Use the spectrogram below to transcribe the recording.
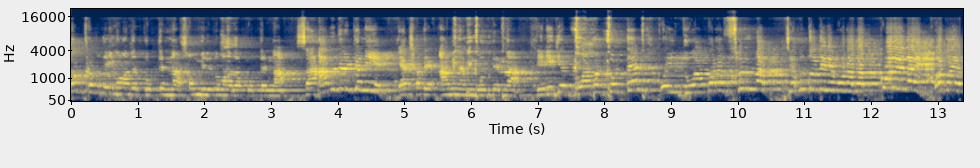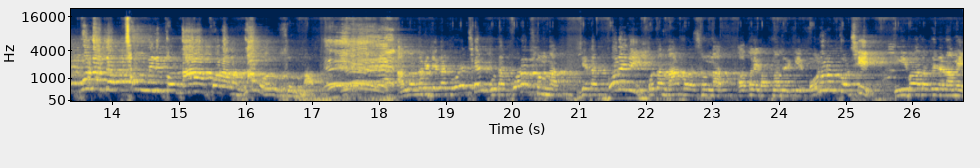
পক্ষান্তরে মোনাজাত করতেন না সম্মিলিত মোনাজাত করতেন না। সাহাবীদেরকে নিয়ে একসাথে আমিন আমিন বলতেন না। তিনি যে দোয়া করতেন ওই দোয়া করা সুন্নাত যেহেতু তিনি মোনাজাত করে নাই অতএব মোনাজাত সম্মিলিত না করার নাম হলো সুন্নাত। আল্লাহ নবী যেটা করেছেন ওটা করা সুন্নাত, যেটা করেনি, ওটা না করা সুন্নাত। অতএব আপনাদেরকে অনুরোধ করছি, ইবাদতের নামে,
